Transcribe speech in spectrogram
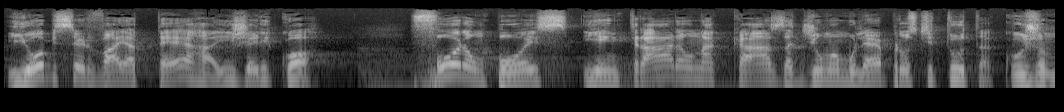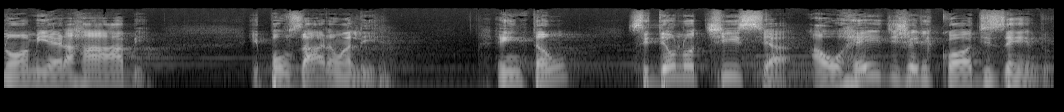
e observai a terra e Jericó. Foram, pois, e entraram na casa de uma mulher prostituta, cujo nome era Raabe e pousaram ali. Então se deu notícia ao rei de Jericó, dizendo:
